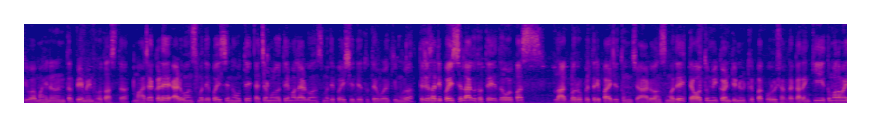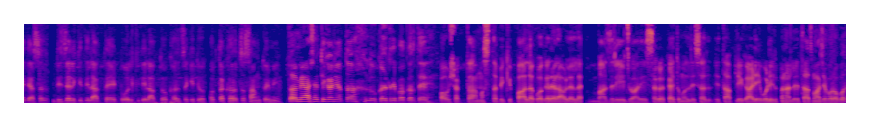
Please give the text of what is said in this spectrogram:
किंवा महिन्यानंतर पेमेंट होत असतं. माझ्याकडे ऍडव्हान्समध्ये पैसे नव्हते. त्याच्यामुळे ते मला ऍडव्हान्स मध्ये पैसे देत होते ओळखीमुळं. त्याच्यासाठी पैसे लागत होते. जवळपास लाखभर रुपये तरी पाहिजे तुमच्या ऍडव्हान्समध्ये. तेव्हा तुम्ही कंटिन्यू ट्रिपा करू शकता. कारण की तुम्हाला माहिती असेल डिझेल किती लागतंय टोल किती लागतो खर्च किती होतो. फक्त खर्च सांगतोय मी. तर मी अशा ठिकाणी आता लोकल ट्रिपा करते पाहू शकता मस्तपैकी पालक वगैरे लावलेला आहे बाजरी ज्वारी सगळं काय तुम्हाला दिसल. इथं आपली गाडी वडील पण आले आज माझ्या बरोबर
